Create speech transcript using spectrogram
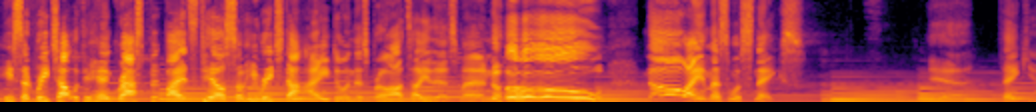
He said, Reach out with your hand, grasp it by its tail. So he reached out. I ain't doing this, bro. I'll tell you this, man. No, no, I ain't messing with snakes. Yeah, thank you.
